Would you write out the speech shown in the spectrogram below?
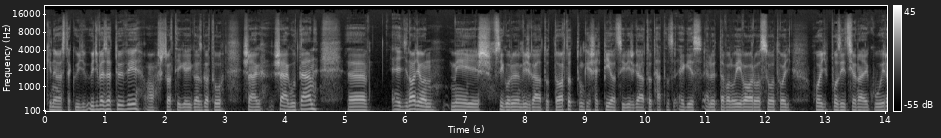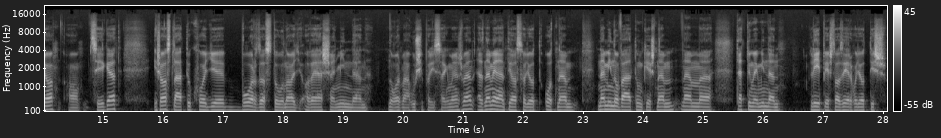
kineveztek ügy, ügyvezetővé a stratégiai igazgatóság után egy nagyon mély és szigorú önvizsgálatot tartottunk, és egy piaci vizsgálatot, hát az egész előtte való év arról szólt, hogy hogy pozícionáljuk újra a céget, és azt láttuk, hogy borzasztó nagy a verseny minden normál húsipari szegmensben. Ez nem jelenti azt, hogy ott, ott nem, nem innováltunk, és nem, nem eh, tettünk meg minden lépést azért, hogy ott is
